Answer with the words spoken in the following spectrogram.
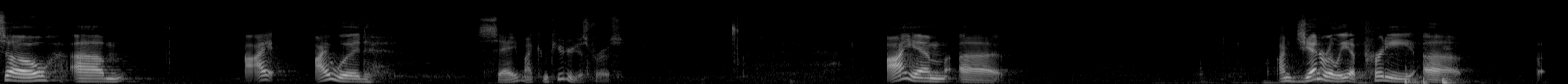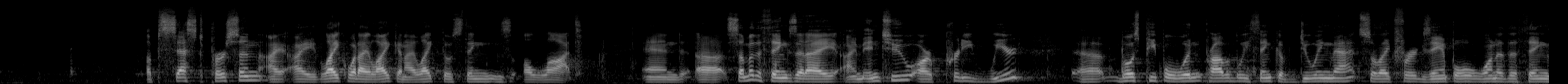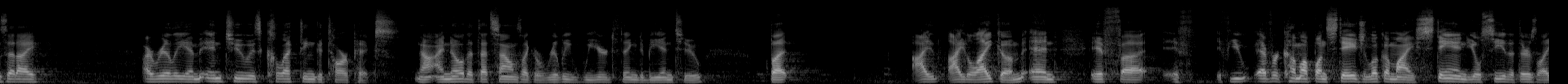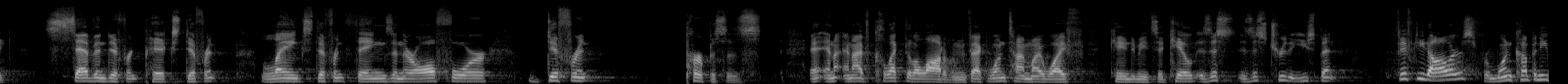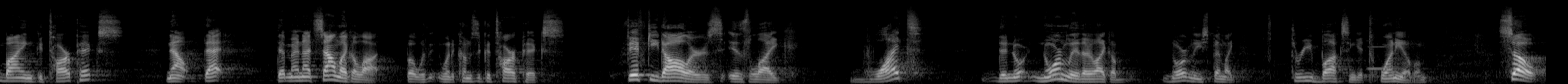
So, um, I, I would say my computer just froze. I am, uh, I'm generally a pretty uh, obsessed person. I, I, like what I like, and I like those things a lot. And uh, some of the things that I, I'm into are pretty weird. Uh, most people wouldn't probably think of doing that. So, like, for example, one of the things that I, I really am into is collecting guitar picks. Now, I know that that sounds like a really weird thing to be into, but I, I like them. And if, uh, if, if you ever come up on stage and look on my stand, you'll see that there's like seven different picks, different lengths, different things, and they're all for different purposes. And, and, I've collected a lot of them. In fact, one time my wife came to me and said, Caleb, is this, is this true that you spent $50 from one company buying guitar picks? Now, that, that might not sound like a lot, but with, when it comes to guitar picks, $50 is like, what? The, normally, they're like a, normally you spend like three bucks and get 20 of them. So,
